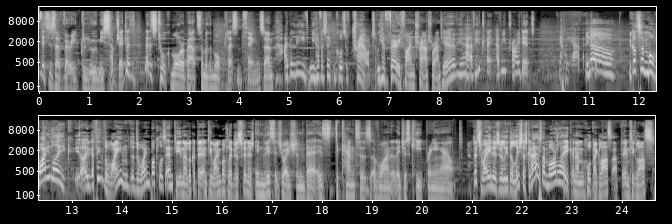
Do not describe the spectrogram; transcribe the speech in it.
this is a very gloomy subject. Let, let us talk more about some of the more pleasant things. Um, I believe we have a second course of trout. We have very fine trout around here. Have you have you tried have you tried it? Yeah, we have. You know, We got some more wine, like I I think the wine, the wine bottle is empty, and I look at the empty wine bottle I just finished. In this situation, there is decanters of wine that they just keep bringing out. This wine is really delicious. Can I have some more, like? And I'm hold my glass up, the empty glass.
